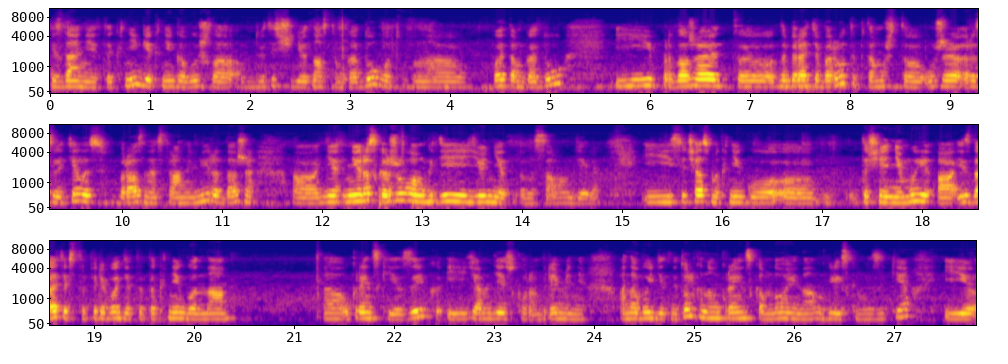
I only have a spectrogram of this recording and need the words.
издание этой книги. Книга вышла в 2019 году, вот в, в этом году, и продолжает э, набирать обороты, потому что уже разлетелась в разные страны мира. Даже э, не, не расскажу вам, где ее нет на самом деле. И сейчас мы книгу, э, точнее не мы, а издательство переводит эту книгу на украинский язык, и я надеюсь, в скором времени она выйдет не только на украинском, но и на английском языке, и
